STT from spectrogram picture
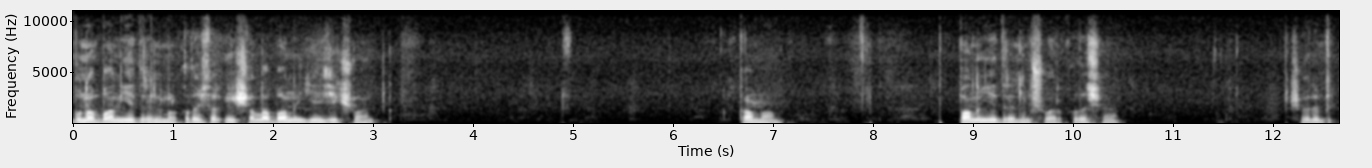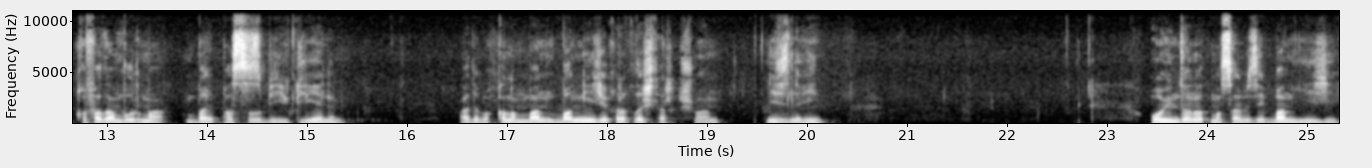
Buna ban yedirelim arkadaşlar. İnşallah banı yiyecek şu an. Tamam. Banı yedirelim şu arkadaşa. Şöyle bir kafadan vurma bypasssız bir yükleyelim. Hadi bakalım ban, ban yiyecek arkadaşlar şu an. İzleyin. Oyundan atmasa bizi ban yiyecek.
